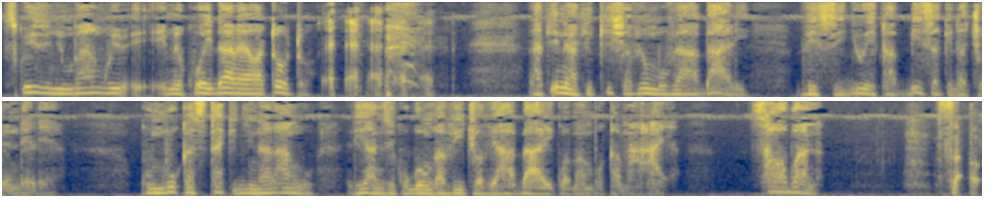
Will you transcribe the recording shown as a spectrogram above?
Siku hizi nyumba yangu imekuwa idara ya watoto. Lakini hakikisha vyombo vya habari visijue kabisa kinachoendelea. Kumbuka sitaki jina langu lianze kugonga vichwa vya habari kwa mambo kama haya. Sawa bwana? Sawa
